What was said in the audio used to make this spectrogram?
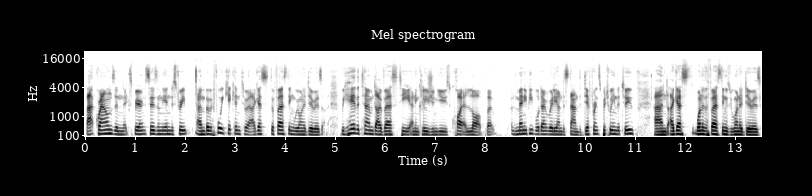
backgrounds and experiences in the industry. Um, but before we kick into it, I guess the first thing we want to do is we hear the term diversity and inclusion used quite a lot, but many people don't really understand the difference between the two. And I guess one of the first things we want to do is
